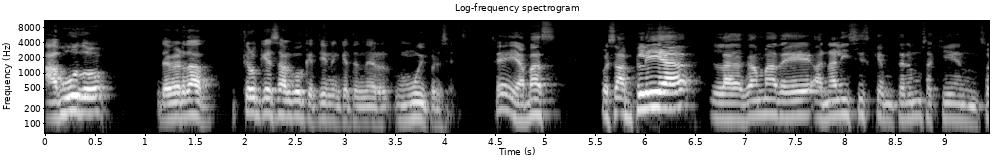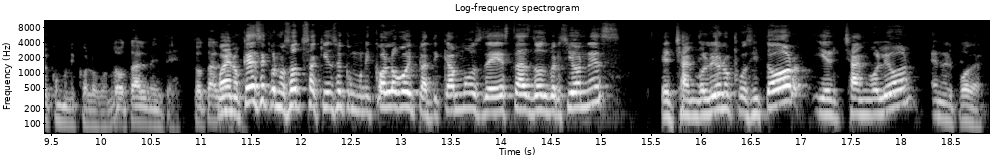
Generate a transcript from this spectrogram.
agudo. De verdad, creo que es algo que tienen que tener muy presente. Sí, y además, pues amplía la gama de análisis que tenemos aquí en Soy Comunicólogo, ¿no? Totalmente, totalmente. Bueno, quédese con nosotros aquí en Soy Comunicólogo y platicamos de estas dos versiones, el changoleón opositor y el changoleón en el poder.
